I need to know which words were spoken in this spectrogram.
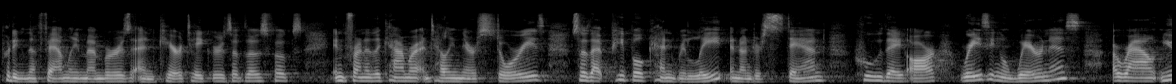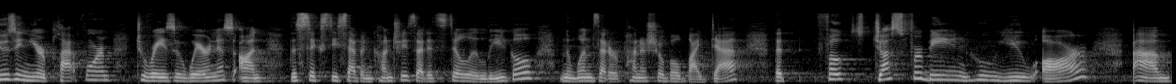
putting the family members and caretakers of those folks in front of the camera and telling their stories so that people can relate and understand who they are, raising awareness around using your platform to raise awareness on the 67 countries that it's still illegal and the ones that are punishable by death, that folks, just for being who you are, um,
